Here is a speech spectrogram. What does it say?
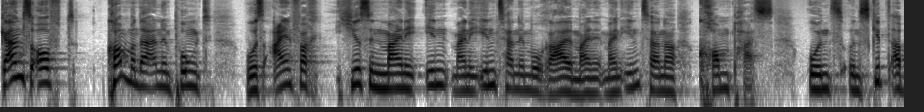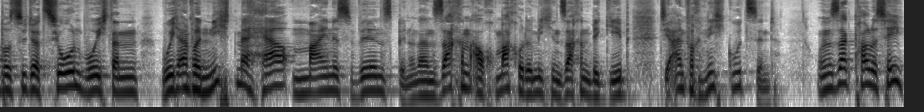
ganz oft kommt man da an den Punkt, wo es einfach, hier sind meine, in, meine interne Moral, meine, mein interner Kompass. Und, und es gibt aber Situationen, wo ich dann, wo ich einfach nicht mehr Herr meines Willens bin und dann Sachen auch mache oder mich in Sachen begebe, die einfach nicht gut sind. Und dann sagt Paulus, hey,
